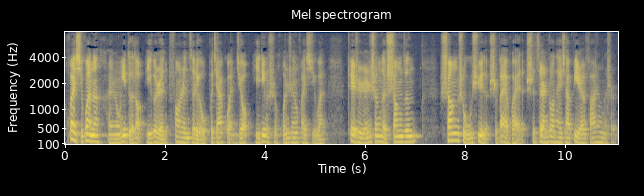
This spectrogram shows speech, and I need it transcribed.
坏习惯呢，很容易得到。一个人放任自流，不加管教，一定是浑身坏习惯。这也是人生的熵增。熵是无序的，是败坏的，是自然状态下必然发生的事儿。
